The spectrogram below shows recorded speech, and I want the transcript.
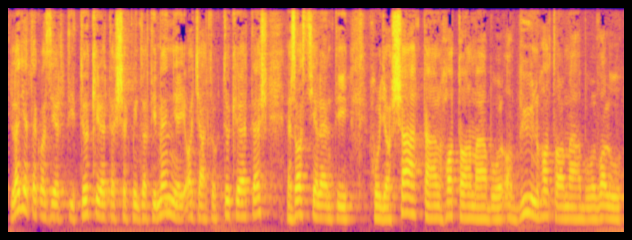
legyetek azért ti tökéletesek, mint a ti mennyei atyátok tökéletes, ez azt jelenti, hogy a sátán hatalmából, a bűn hatalmából való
